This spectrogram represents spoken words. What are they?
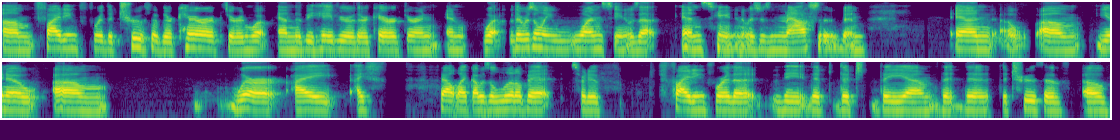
um, fighting for the truth of their character and what and the behavior of their character and and what there was only one scene it was that end scene and it was just massive and and uh, um, you know um, where I I felt like I was a little bit sort of fighting for the the the the the um, the, the, the truth of of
